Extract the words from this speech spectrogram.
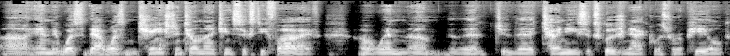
Uh, and it was that wasn't changed until 1965, uh, when um, the the Chinese Exclusion Act was repealed.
